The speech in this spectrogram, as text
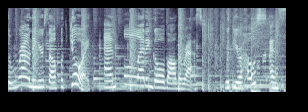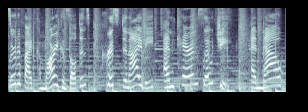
surrounding yourself with joy and letting go of all the rest with your hosts and certified KonMari consultants, Kristen Ivy and Karen Sochi. And now,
